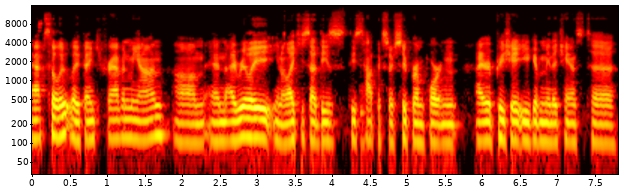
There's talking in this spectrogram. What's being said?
absolutely. Thank you for having me on. Um and i really you know like you said these these topics are super important. I appreciate you giving me the chance to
